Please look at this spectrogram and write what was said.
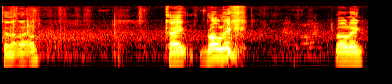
Turn that light on. Okay, rolling. Rolling.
